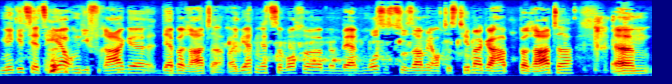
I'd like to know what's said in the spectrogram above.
mir geht es jetzt eher um die Frage der Berater, weil wir hatten letzte Woche mit Bernd Moses zusammen ja auch das Thema gehabt, Berater. Ähm,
